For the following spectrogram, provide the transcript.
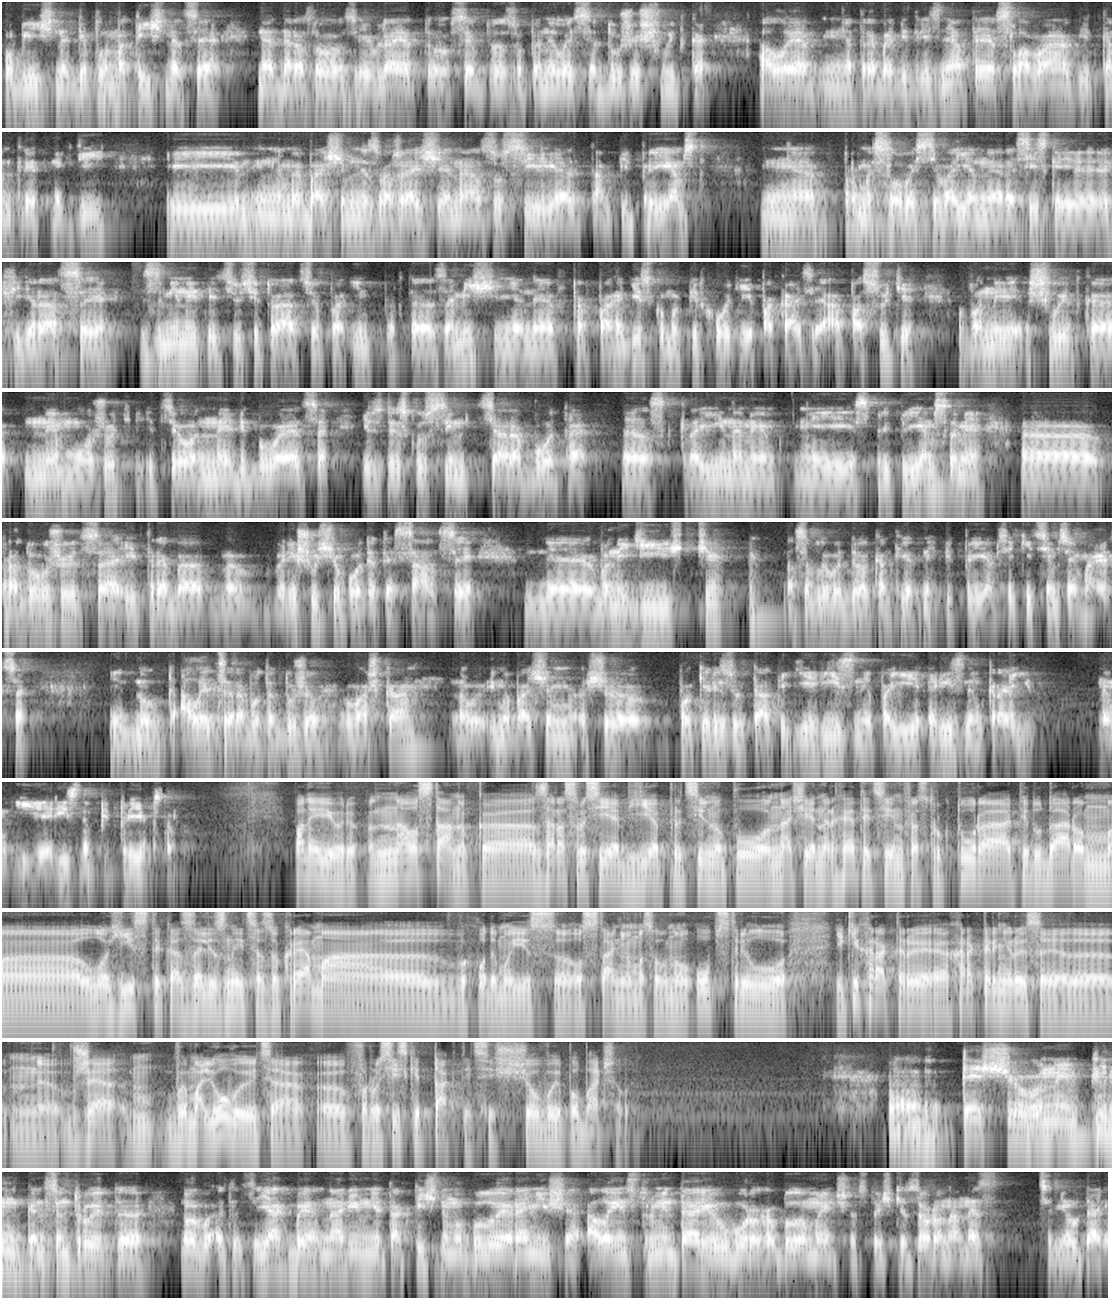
публічно, дипломатично це неодноразово заявляють, то все б зупинилося дуже швидко. Але треба відрізняти слова від конкретних дій. І ми бачимо, незважаючи на зусилля там підприємств промисловості воєнної Російської Федерації змінити цю ситуацію по імпортозаміщенню не в пропагандистському підході і показі, а по суті вони швидко не можуть, і цього не відбувається. І в зв'язку з цим ця робота з країнами і з підприємствами е, продовжується, і треба е, рішуче вводити санкції. Вони діючі, особливо до конкретних підприємств, які цим займаються. Ну але це робота дуже важка. Ну і ми бачимо, що поки результати є різні по різним країнам і різним підприємствам. Пане Ігорю, наостанок е, зараз Росія б'є прицільно по нашій енергетиці, інфраструктура під ударом, е, логістика, залізниця. Зокрема, Е, виходимо із останнього масованого обстрілу. Які характери характерні риси вже вимальовуються в російській тактиці? Що ви побачили? Те, що вони концентрують, ну якби на рівні тактичному було і раніше, але інструментарію у ворога було менше з точки зору нанесення ударів.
